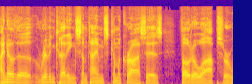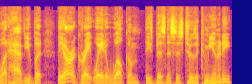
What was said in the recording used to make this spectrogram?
I know the ribbon cutting sometimes come across as photo ops or what have you, but they are a great way to welcome these businesses to the community.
